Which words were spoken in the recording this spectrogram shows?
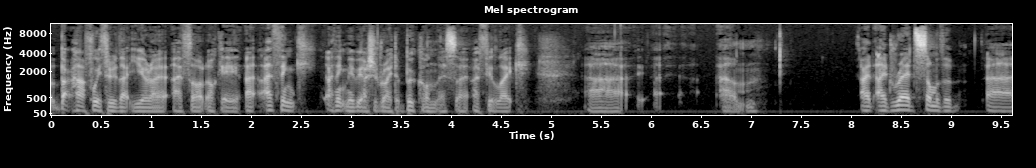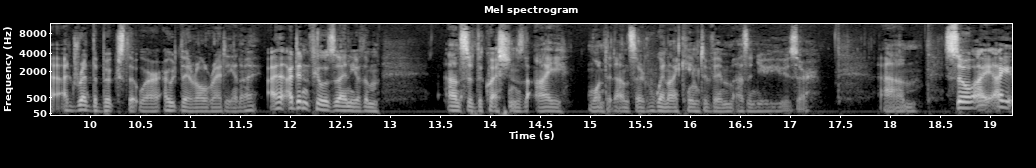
about halfway through that year, I, I thought, okay, I, I, think I think maybe I should write a book on this. I, I feel like uh, um, I'd, I'd, read some of the uh, I'd read the books that were out there already, and I, I didn't feel as though any of them answered the questions that I wanted answered when I came to Vim as a new user. Um, so I,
